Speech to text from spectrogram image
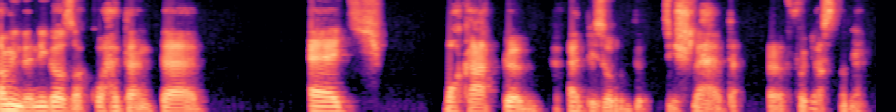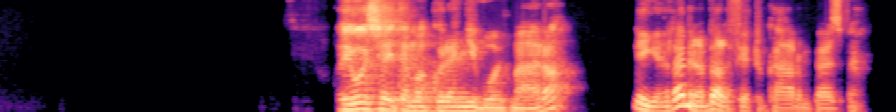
ha minden igaz, akkor hetente egy, akár több epizódot is lehet fogyasztani. Ha jól sejtem, akkor ennyi volt mára. Igen, remélem belefértünk három percbe.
